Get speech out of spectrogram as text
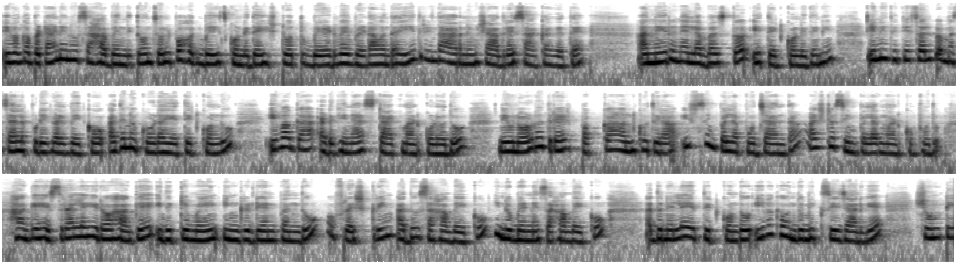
ಇವಾಗ ಬಟಾಣಿನೂ ಸಹ ಬೆಂದಿತ್ತು, ಒಂದು ಸ್ವಲ್ಪ ಹೊತ್ತು ಬೇಯಿಸ್ಕೊಂಡಿದ್ದೆ, ಇಷ್ಟೊತ್ತು ಬೇಡವೇ ಬೇಡ, ಒಂದು ಐದರಿಂದ ಆರು ನಿಮಿಷ ಆದರೆ ಸಾಕಾಗುತ್ತೆ. ಆ ನೀರನ್ನೆಲ್ಲ ಬಸ್ತು ಎತ್ತಿಟ್ಕೊಂಡಿದ್ದೀನಿ. ಇನ್ನು ಇದಕ್ಕೆ ಸ್ವಲ್ಪ ಮಸಾಲೆ ಪುಡಿಗಳು ಬೇಕು, ಅದನ್ನು ಕೂಡ ಎತ್ತಿಟ್ಕೊಂಡು ಇವಾಗ ಅಡುಗೆನ ಸ್ಟಾರ್ಟ್ ಮಾಡ್ಕೊಳ್ಳೋದು. ನೀವು ನೋಡಿದ್ರೆ ಪಕ್ಕ ಅನ್ಕೋತೀರಾ, ಇಷ್ಟು ಸಿಂಪಲ್ಲ ಪೂಜಾ ಅಂತ, ಅಷ್ಟು ಸಿಂಪಲ್ಲಾಗಿ ಮಾಡ್ಕೋಬೋದು. ಹಾಗೆ ಹೆಸರಲ್ಲೇ ಇರೋ ಹಾಗೆ ಇದಕ್ಕೆ ಮೇಯ್ನ್ ಇಂಗ್ರೀಡಿಯೆಂಟ್ ಬಂದು ಫ್ರೆಶ್ ಕ್ರೀಮ್ ಅದು ಸಹ ಬೇಕು, ಇನ್ನು ಬೆಣ್ಣೆ ಸಹ ಬೇಕು. ಅದನ್ನೆಲ್ಲ ಎತ್ತಿಟ್ಕೊಂಡು ಇವಾಗ ಒಂದು ಮಿಕ್ಸಿ ಜಾರ್ಗೆ ಶುಂಠಿ,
